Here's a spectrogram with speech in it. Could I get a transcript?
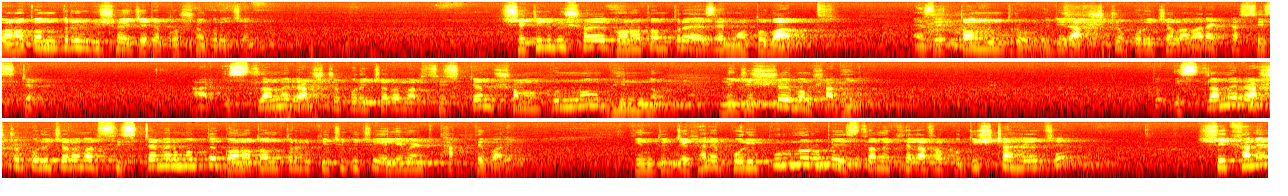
গণতন্ত্রের বিষয়ে যেটা প্রশ্ন করেছেন, সেটির বিষয়ে গণতন্ত্র অ্যাজ এ মতবাদ অ্যাজ এ তন্ত্র, এটি রাষ্ট্র পরিচালনার একটা সিস্টেম আর ইসলামের রাষ্ট্র পরিচালনার সিস্টেম সম্পূর্ণ ভিন্ন, নিজস্ব এবং স্বাধীন। তো ইসলামের রাষ্ট্র পরিচালনার সিস্টেমের মধ্যে গণতন্ত্রের কিছু কিছু এলিমেন্ট থাকতে পারে। কিন্তু যেখানে পরিপূর্ণরূপে ইসলামে খেলাফা প্রতিষ্ঠা হয়েছে সেখানে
